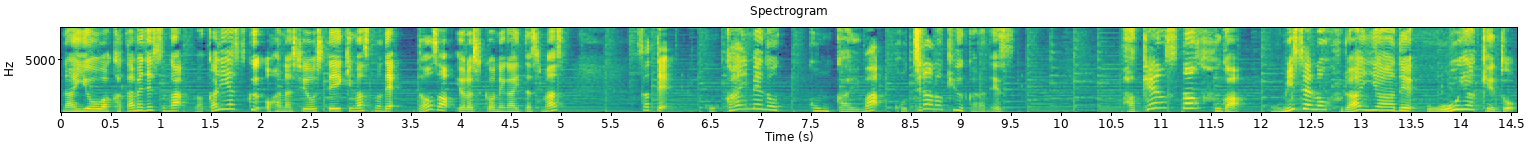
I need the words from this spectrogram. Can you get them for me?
内容は固めですが分かりやすくお話をしていきますのでどうぞよろしくお願いいたします。さて、5回目の今回はこちらの9からです。派遣スタッフがお店のフライヤーで大やけど、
